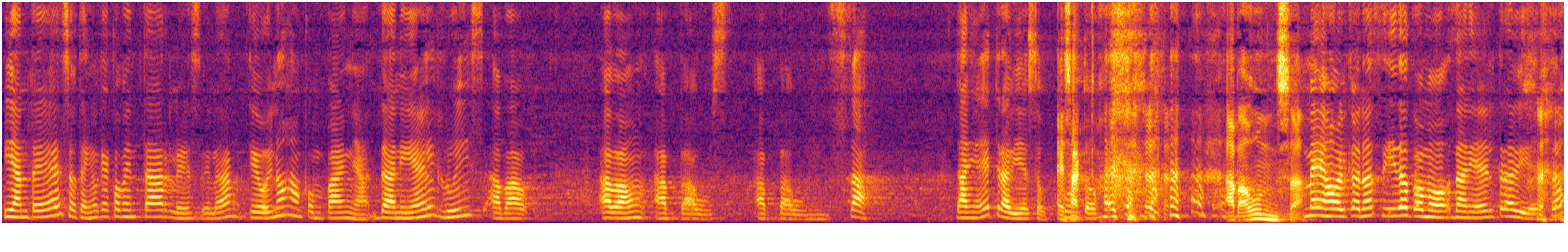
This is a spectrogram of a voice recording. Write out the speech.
Y ante eso tengo que comentarles ¿verdad? que hoy nos acompaña Daniel Ruiz Abau Abaunza. Daniel Travieso. Exacto. Abaunza. Mejor conocido como Daniel Travieso.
